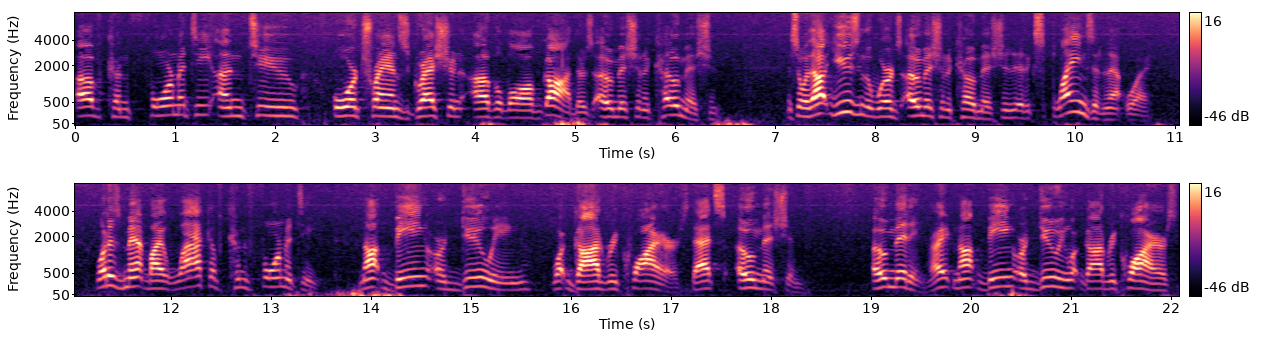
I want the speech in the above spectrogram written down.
of conformity unto or transgression of the law of God. There's omission and commission. And so, without using the words omission and commission, it explains it in that way. What is meant by lack of conformity? Not being or doing what God requires. That's omission. Omitting, right? Not being or doing what God requires.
